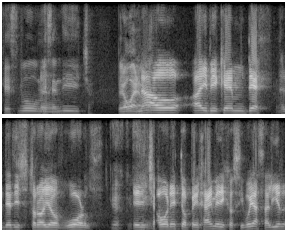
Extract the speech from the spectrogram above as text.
Que es, uh, me Eh. dicen dicho. Pero bueno. Now I became death, the destroyer of worlds. es que El sí. chabón este Oppenheimer dijo, si voy a salir,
